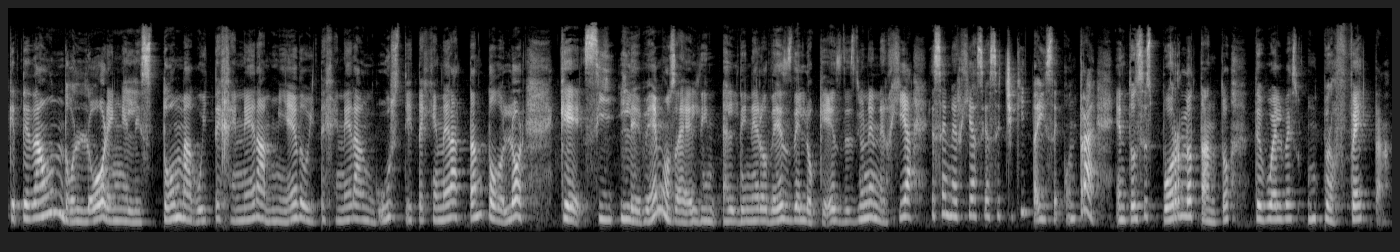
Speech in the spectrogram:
que te da un dolor en el estómago y te genera miedo y te genera angustia y te genera tanto dolor que si le vemos al dinero desde lo que es, desde una energía, esa energía se hace chiquita y se contrae. Entonces, por lo tanto, te vuelves un profeta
